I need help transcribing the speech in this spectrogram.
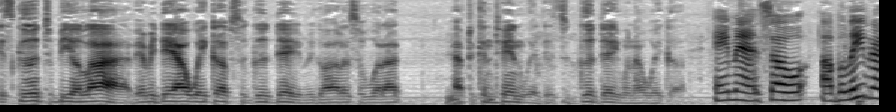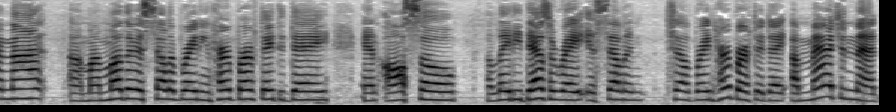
It's good to be alive. Every day I wake up is a good day, regardless of what I have to contend with. It's a good day when I wake up. Amen. So, uh, believe it or not, uh, my mother is celebrating her birthday today, and also a Lady Desiree is selling, celebrating her birthday today. Imagine that.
